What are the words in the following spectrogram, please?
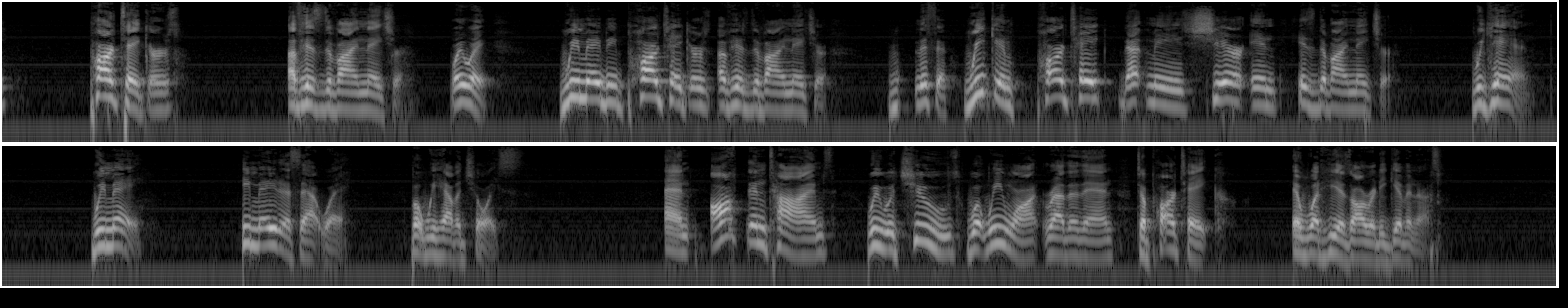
partakers of his divine nature. Wait, wait. We may be partakers of his divine nature. Listen, we can partake, that means share in his divine nature. We can. We may. He made us that way, but we have a choice. And oftentimes, we would choose what we want rather than to partake in what He has already given us.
